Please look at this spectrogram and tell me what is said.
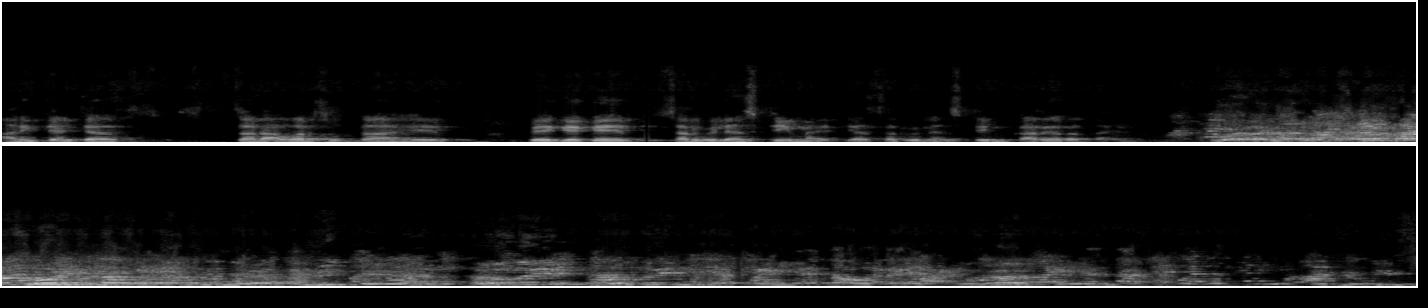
आणि त्यांच्या स्तरावर सुद्धा हे वेगवेगळे सर्व्हिलन्स टीम आहेत. या सर्व्हिलन्स टीम कार्यरत आहेत. पहिल्यांदा होते पहिल्यांदा अशा पद्धतीने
